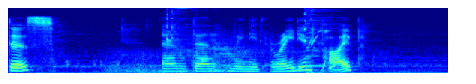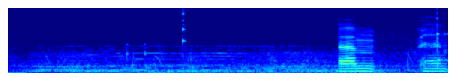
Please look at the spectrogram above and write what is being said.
this. And then we need radiant pipe. Um, and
